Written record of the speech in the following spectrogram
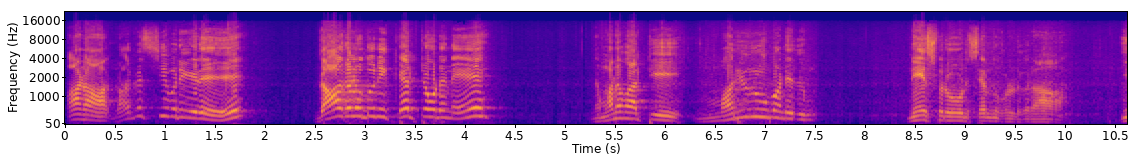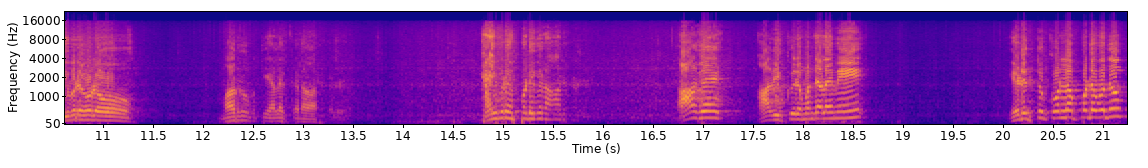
ஆனா ரகசிய வரிகளே காகலதுனி கேட்ட உடனே இந்த மனவாட்டி மறுரூபடைதும் நேசரோடு சேர்ந்து கொள்கிறார். இவர்களோ மறுபத்தி அழைக்கிறார்கள். கைவிடப்படுகிறார்கள். ஆக ஆவிக்குரிய மண்டலமே எடுத்துக்கொள்ளப்படுவதும்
